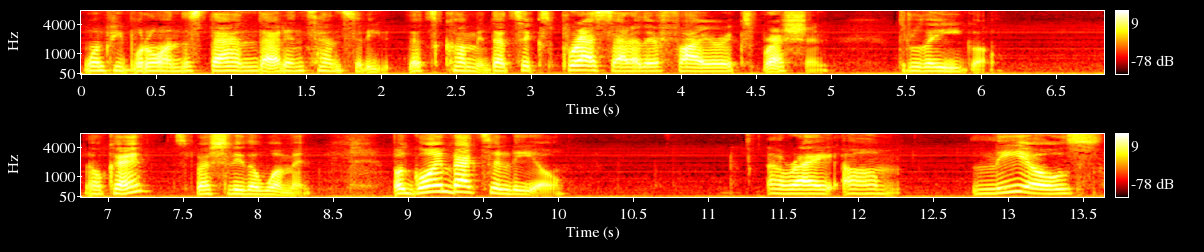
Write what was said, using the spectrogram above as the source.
when people don't understand that intensity that's coming that's expressed out of their fire expression through the ego okay especially the woman but going back to leo all right um leos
